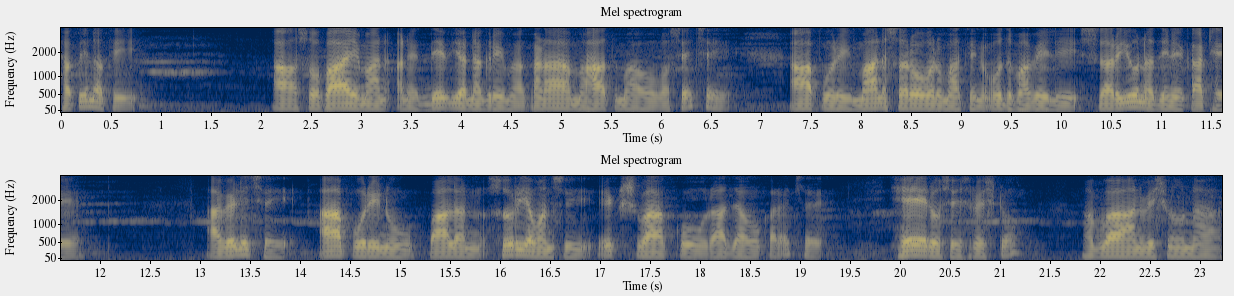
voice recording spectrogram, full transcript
થતી નથી. આ શોભાયમાન અને દિવ્ય નગરીમાં ઘણા મહાત્માઓ વસે છે. આ પુરી માન સરોવરમાંથી ઉદ્ભવેલી સરયુ નદીને કાંઠે આવેલી છે. આ પુરીનું પાલન સૂર્યવંશી ઇક્ષ્વાકુ રાજાઓ કરે છે. હે ઋષિ શ્રેષ્ઠો, ભગવાન વિષ્ણુના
